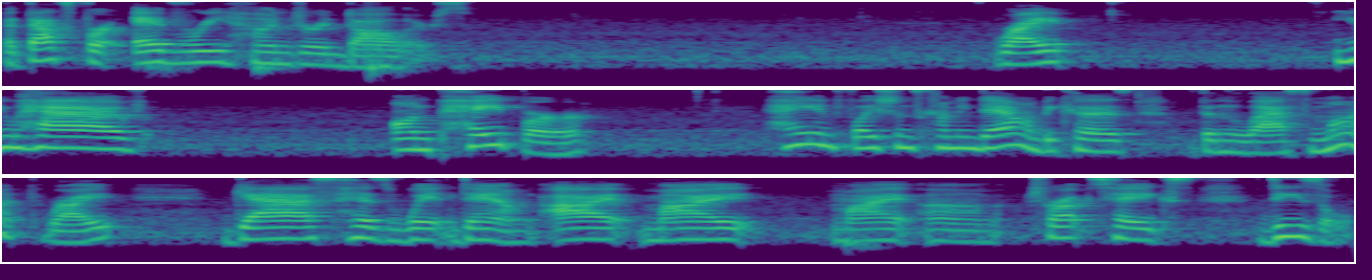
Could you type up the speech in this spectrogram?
But that's for every hundred dollars, right? You have on paper, hey, inflation's coming down because within the last month, right? Gas has went down. I my my um, truck takes diesel.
